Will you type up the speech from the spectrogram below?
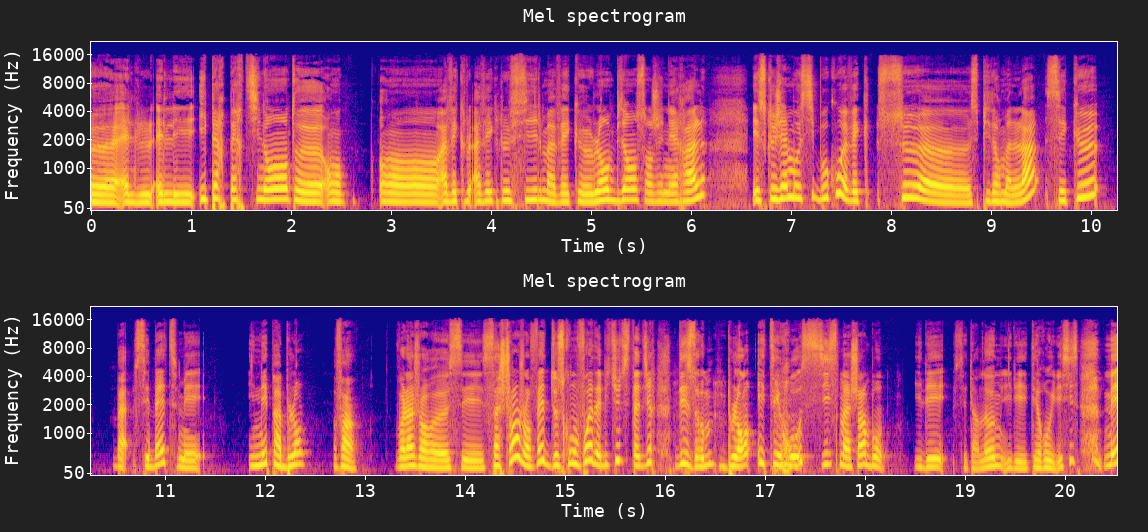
elle, elle est hyper pertinente euh, en, en- avec, le, avec le film, avec euh, l'ambiance en général. Et ce que j'aime aussi beaucoup avec ce euh, Spider-Man-là, c'est que, bah, c'est bête, mais il n'est pas blanc. Enfin, voilà, genre, euh, c'est, ça change en fait de ce qu'on voit d'habitude, c'est-à-dire des hommes blancs, hétéros, cis, machin. Bon, il est, c'est un homme, il est hétéro, il est cis, mais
